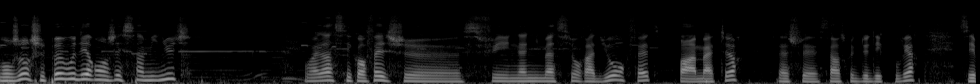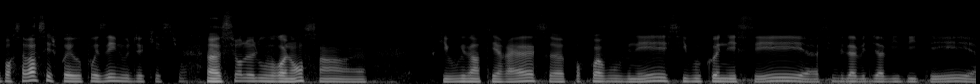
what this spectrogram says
Bonjour, je peux vous déranger 5 minutes? Voilà, c'est qu'en fait, je fais une animation radio, en fait, enfin amateur. C'est un truc de découverte. C'est pour savoir si je pouvais vous poser une ou deux questions euh, sur le Louvre-Lens. Hein, euh, ce qui vous intéresse, euh, pourquoi vous venez, si vous connaissez, si vous avez déjà visité.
